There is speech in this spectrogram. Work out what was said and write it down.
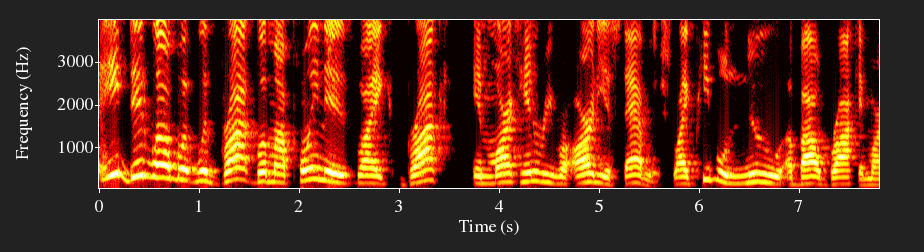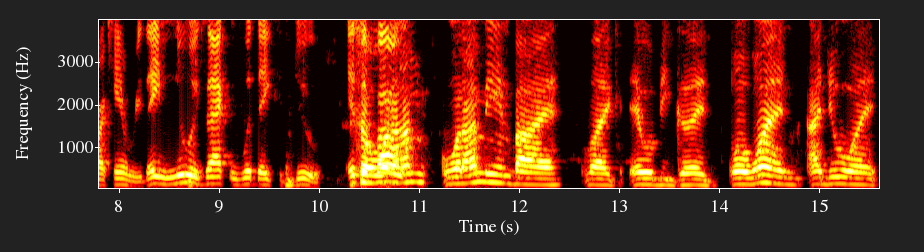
he did well, but with Brock. But my point is, like Brock and Mark Henry were already established. Like people knew about Brock and Mark Henry. They knew exactly what they could do. It's so what about I'm what I mean by like it would be good. Well, one, I do want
